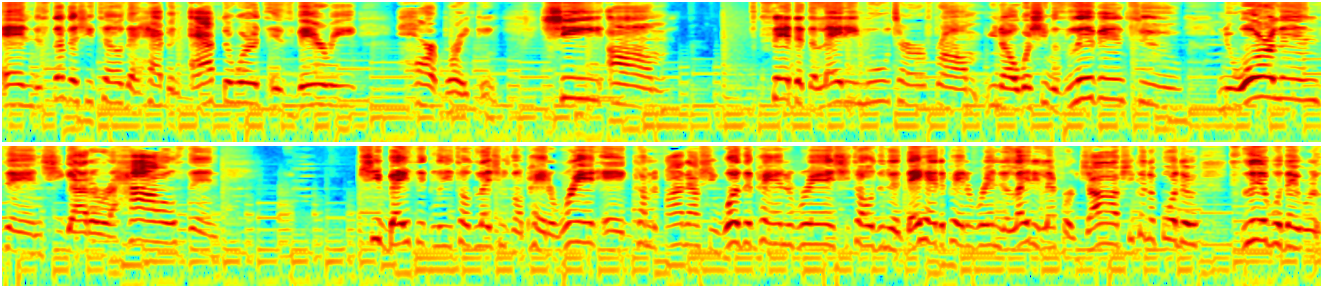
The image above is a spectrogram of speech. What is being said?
And the stuff that she tells that happened afterwards is very heartbreaking. She um said that the lady moved her from you know where she was living to new orleans and she got her a house and she basically told the lady she was gonna pay the rent and come to find out she wasn't paying the rent. She told them that they had to pay the rent the lady left her job. She couldn't afford to live where they were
